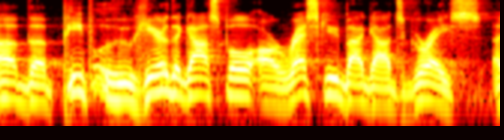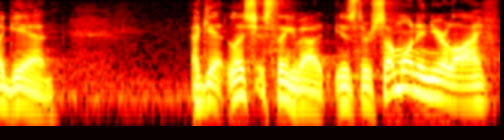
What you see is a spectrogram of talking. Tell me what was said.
of the people who hear the gospel are rescued by God's grace again. Again, let's just think about it. Is there someone in your life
